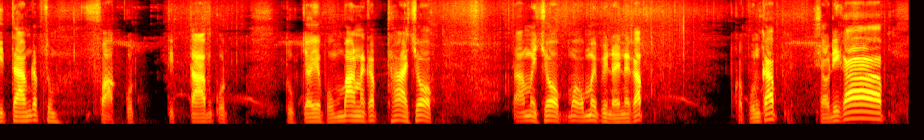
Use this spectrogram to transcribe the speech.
ติดตามรับชมฝากกดติดตามกดถูกใจผมบ้างนะครับ ถ้าชอบ ถ้าไม่ชอบก็ไม่เป็นไรนะครับ ขอบคุณครับ สวัสดีครับ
